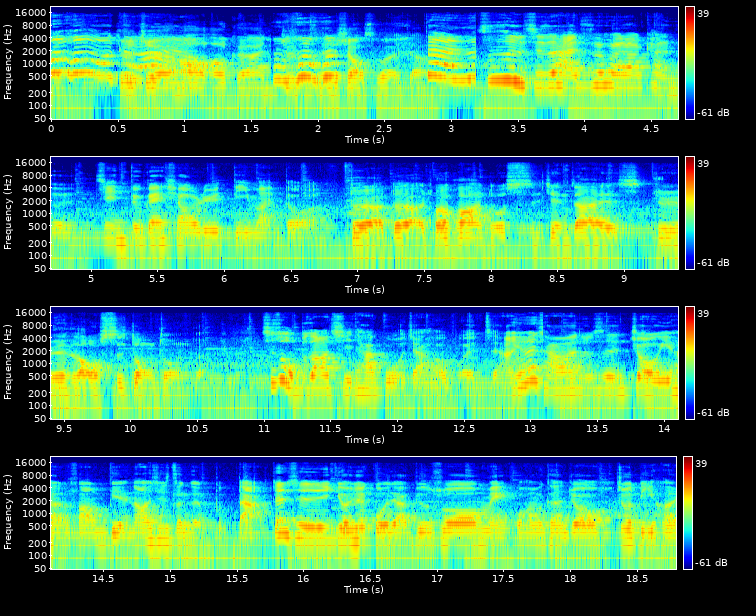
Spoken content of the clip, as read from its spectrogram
的，就觉得哦好可爱，就直接笑出来这样。就是其实还是会让看着进度跟效率低蛮多啊。对啊对啊，会花很多时间在，就有点劳师动众的感觉。其实我不知道其他国家会不会这样，因为台湾就是就医很方便，然后其实整个也不大。但其实有些国家，比如说美国，他们可能就就离很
